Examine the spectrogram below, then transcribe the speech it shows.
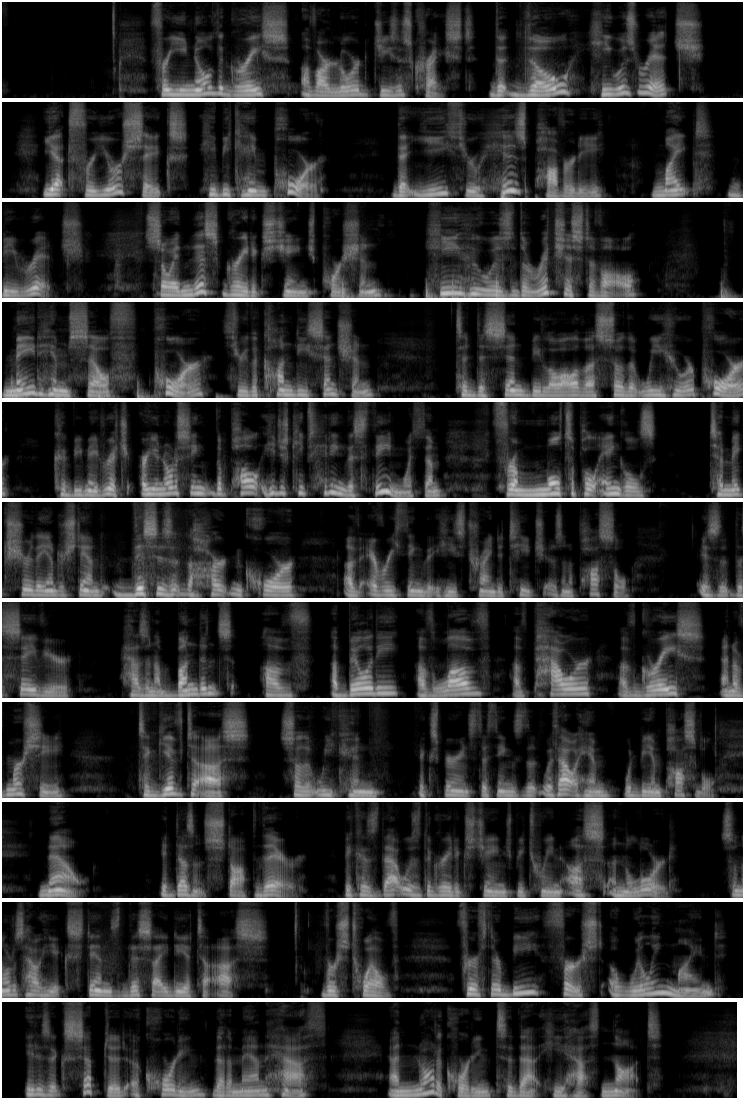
For ye know the grace of our Lord Jesus Christ, that though he was rich, yet for your sakes he became poor, that ye through his poverty might be rich. So, in this great exchange portion, he who was the richest of all made himself poor through the condescension to descend below all of us so that we who are poor could be made rich. Are you noticing the Paul he just keeps hitting this theme with them from multiple angles to make sure they understand this is at the heart and core of everything that he's trying to teach as an apostle is that the savior has an abundance of ability, of love, of power, of grace, and of mercy to give to us so that we can experience the things that without him would be impossible. Now, it doesn't stop there because that was the great exchange between us and the Lord. So notice how he extends this idea to us. Verse 12 For if there be first a willing mind, it is accepted according that a man hath, and not according to that he hath not.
